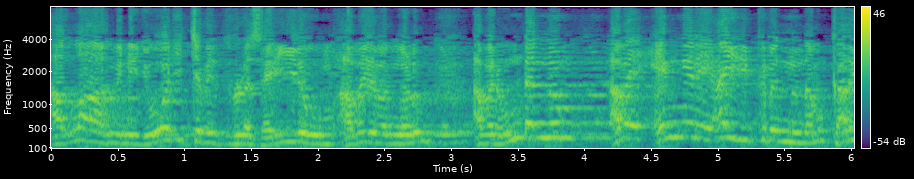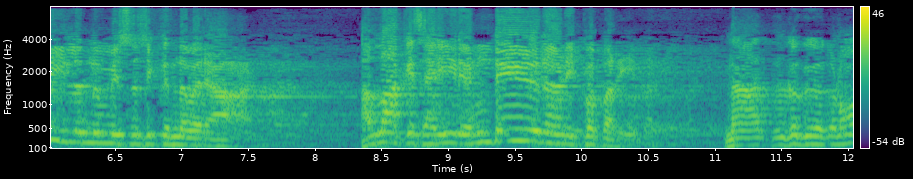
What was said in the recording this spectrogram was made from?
അള്ളാഹുവിന് യോജിച്ച വിധത്തിലുള്ള ശരീരവും അവയവങ്ങളും അവനുണ്ടെന്നും അവ എങ്ങനെ ആയിരിക്കുമെന്നും നമുക്കറിയില്ലെന്നും വിശ്വസിക്കുന്നവരാണ്. അള്ളാഹ്ക്ക് ശരീരം ഉണ്ട് എന്നാണ് ഇപ്പൊ പറയുന്നത്. നിങ്ങൾക്ക് കേൾക്കണോ?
